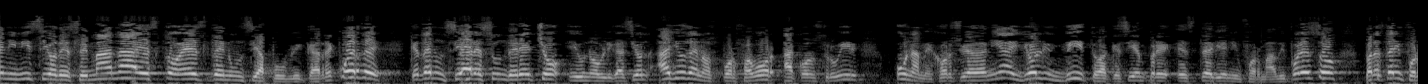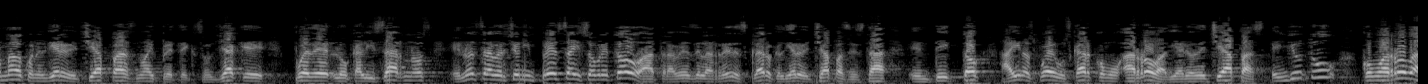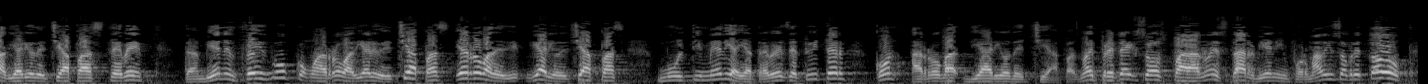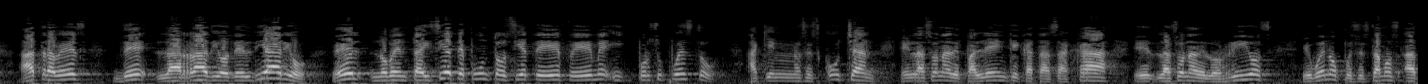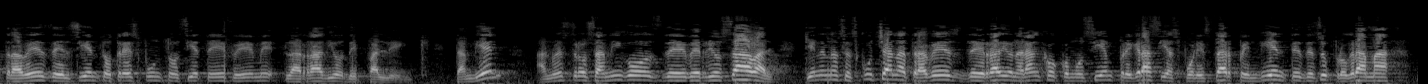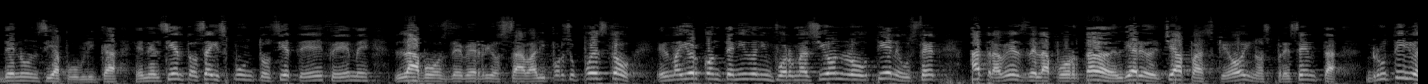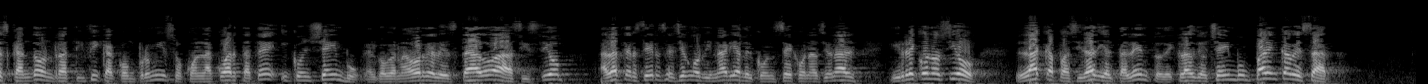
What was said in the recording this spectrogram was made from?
buen inicio de semana. Esto es Denuncia Pública. Recuerde que denunciar es un derecho y una obligación. Ayúdenos, por favor, a construir una mejor ciudadanía y yo lo invito a que siempre esté bien informado. Y por eso, para estar informado con el diario de Chiapas no hay pretextos, ya que puede localizarnos en nuestra versión impresa y sobre todo a través de las redes. Claro que el diario de Chiapas está en TikTok, ahí nos puede buscar como arroba diario de Chiapas, en YouTube como arroba diario de Chiapas TV, también en Facebook como arroba diario de Chiapas y arroba de diario de Chiapas multimedia y a través de Twitter con arroba diario de Chiapas. No hay pretextos para no estar bien informado y sobre todo a través de la radio del diario, el 97.7 FM y por supuesto a quienes nos escuchan en la zona de Palenque, Catazajá, la zona de los ríos, y bueno, pues estamos a través del 103.7 FM, la radio de Palenque. También a nuestros amigos de Berriozábal, quienes nos escuchan a través de Radio Naranjo, como siempre, gracias por estar pendientes de su programa Denuncia Pública en el 106.7 FM, La Voz de Berriozábal. Y por supuesto, el mayor contenido en información lo tiene usted a través de la portada del diario de Chiapas que hoy nos presenta. Rutilio Escandón ratifica compromiso con la Cuarta T y con Sheinbaum. El gobernador del estado asistió a la tercera sesión ordinaria del Consejo Nacional y reconoció la capacidad y el talento de Claudio Sheinbaum para encabezar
